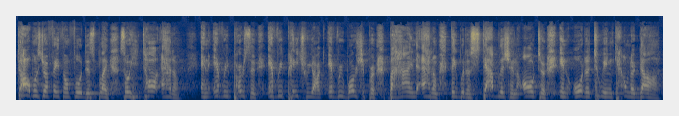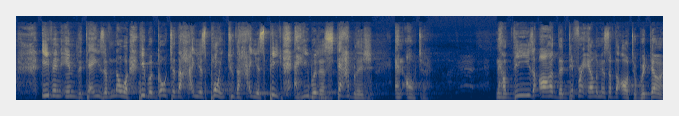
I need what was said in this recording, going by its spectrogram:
God wants your faith on full display. So he taught Adam and every person, every patriarch, every worshiper behind Adam, they would establish an altar in order to encounter God. Even in the days of Noah, he would go to the highest point, to the highest peak, and he would establish an altar. Now, these are the different elements of the altar. We're done.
